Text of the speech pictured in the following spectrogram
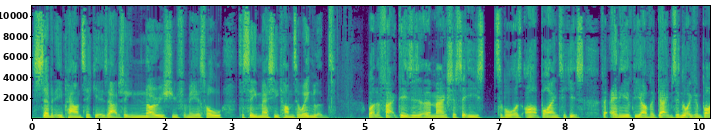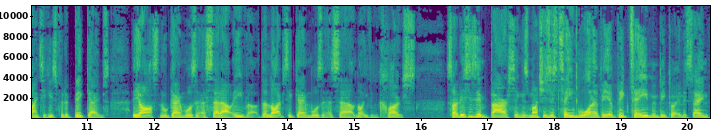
seventy pound ticket is absolutely no issue for me at all to see Messi come to England. But the fact is, is that the Manchester City supporters aren't buying tickets for any of the other games. They're not even buying tickets for the big games. The Arsenal game wasn't a sellout either. The Leipzig game wasn't a sellout, not even close. So this is embarrassing. As much as this team want to be a big team and be put in the same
